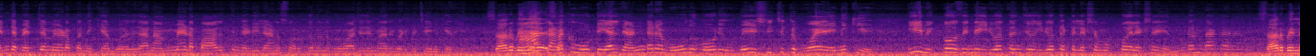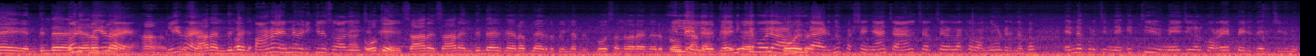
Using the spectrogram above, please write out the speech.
എന്റെ പെറ്റമ്മയോടൊപ്പം നിൽക്കാൻ പോയത്. കാരണം അമ്മയുടെ പാദത്തിന്റെ അടിയിലാണ് സ്വർഗമെന്ന് പ്രവാചകന്മാർ പഠിപ്പിച്ച് എനിക്കറിയാം. സാർ ആ പിന്നെ കണക്ക് കൂട്ടിയാൽ രണ്ടര മൂന്ന് കോടി ഉപേക്ഷിച്ചിട്ട് പോയ എനിക്ക് ഈ ബിഗ് ബോസിന്റെ ഇരുപത്തഞ്ചോ ഇരുപത്തെട്ട് ലക്ഷം മുപ്പത് ലക്ഷം എന്തുണ്ടാക്കാനാണ്? സാർ പിന്നെ എന്തിന്റെ പണം എന്നെ ഒരിക്കലും സ്വാധീനിച്ചു ഓക്കെ സാർ സാർ എന്തിന്റെ കെയർ ഓഫിലായിരുന്നു പിന്നെ ബിഗ് ബോസ് എന്ന് പറയുന്ന ഒരു ഇല്ല എനിക്ക് പോലും അറിവുണ്ടായിരുന്നു പക്ഷെ ഞാൻ ചാനൽ ചർച്ചകളിലൊക്കെ വന്നുകൊണ്ടിരുന്നപ്പോൾ എന്നെ കുറിച്ച് നെഗറ്റീവ് ഇമേജുകൾ കുറെ പേര് ധരിച്ചിരുന്നു.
